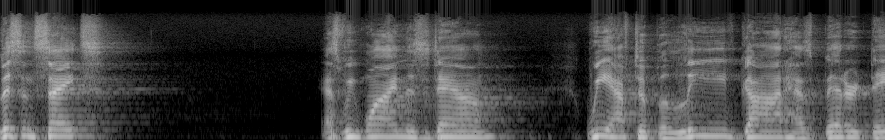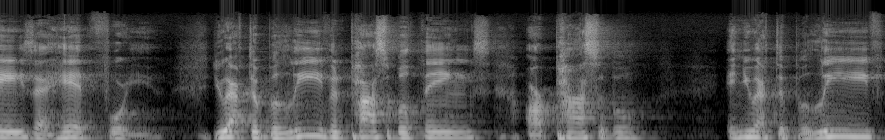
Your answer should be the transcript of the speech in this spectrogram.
Listen, saints, as we wind this down, we have to believe God has better days ahead for you. You have to believe impossible things are possible. And you have to believe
